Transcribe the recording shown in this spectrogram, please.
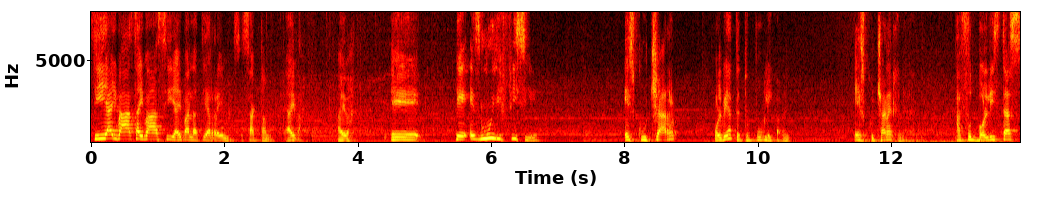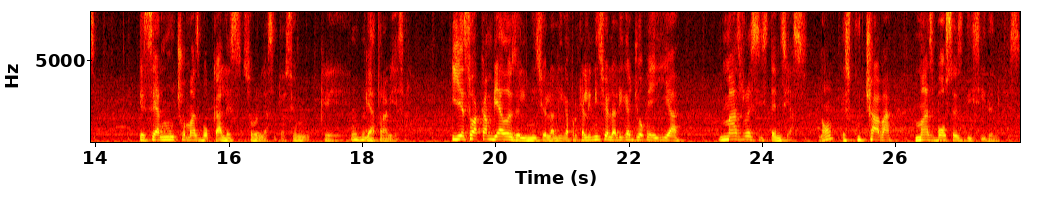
Sí, ahí vas, ahí vas, sí, ahí va la tía Reinas, exactamente, ahí va, ahí va. Eh, que es muy difícil escuchar, olvídate tú públicamente, escuchar en general a futbolistas que sean mucho más vocales sobre la situación que, que atraviesan. Y eso ha cambiado desde el inicio de la liga, porque al inicio de la liga yo veía más resistencias, ¿no? Escuchaba más voces disidentes.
